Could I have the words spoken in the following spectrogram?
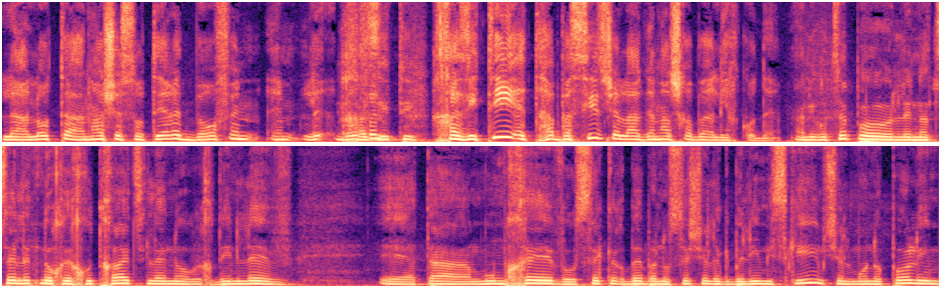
להעלות טענה שסותרת באופן, אה, באופן חזיתי. חזיתי את הבסיס של ההגנה שלך בהליך קודם. אני רוצה פה לנצל את נוכחותך אצלנו, עורך דין לב. אה, אתה מומחה ועוסק הרבה בנושא של הגבלים עסקיים, של מונופולים.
